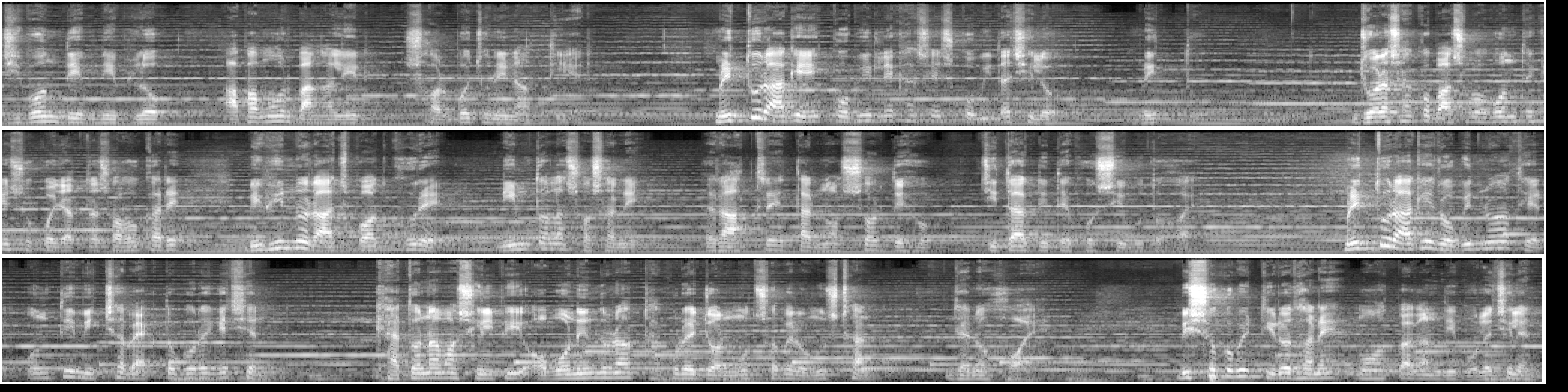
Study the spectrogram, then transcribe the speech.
জীবনদীপ নিভল আপামর বাঙালির সর্বজনীন আত্মীয়ের। মৃত্যুর আগে কবির লেখা শেষ কবিতা ছিল মৃত্যু। জোড়াসাঁকো বাসভবন থেকে শোকযাত্রা সহকারে বিভিন্ন রাজপথ ঘুরে নিমতলা শ্মশানে রাত্রে তার নশ্বর দেহ চিতাগ্নিতে ভস্মীভূত হয়। মৃত্যুর আগে রবীন্দ্রনাথের অন্তিম ইচ্ছা ব্যক্ত করে গেছেন খ্যাতনামা শিল্পী অবনীন্দ্রনাথ ঠাকুরের জন্মোৎসবের অনুষ্ঠান যেন হয়। বিশ্বকবির তিরোধানে মহাত্মা গান্ধী বলেছিলেন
